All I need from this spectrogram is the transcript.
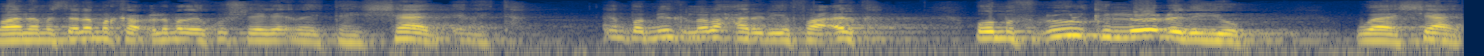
waana masale markaa culimadu ay ku sheegeen inay tahay shaad inay tahay. In damiirka lala xariiriyo faacilka oo mafcuulkii loo celiyo waa shaad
